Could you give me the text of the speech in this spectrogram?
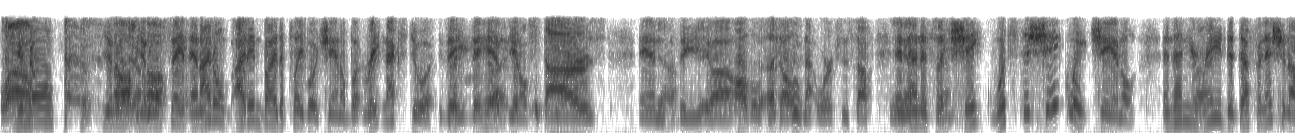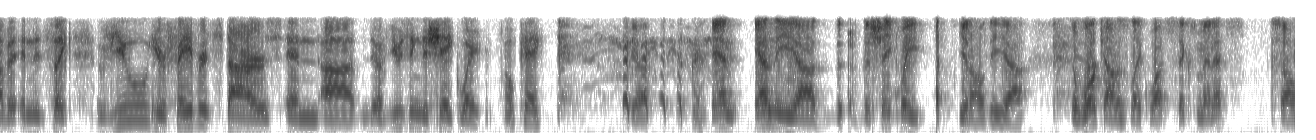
wow. You know, you know, you know what I'm saying. And I don't, I didn't buy the Playboy channel, but right next to it, they they have you know stars and Yeah. the uh, all those adult networks and stuff. And Yeah, then it's like shake. What's the Shake Weight channel? And then you Right. read the definition of it, and it's like view your favorite stars and uh of using the Shake Weight. Okay. yeah. And and the uh the, the shake weight, you know, the uh the workout is like what, six minutes? So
